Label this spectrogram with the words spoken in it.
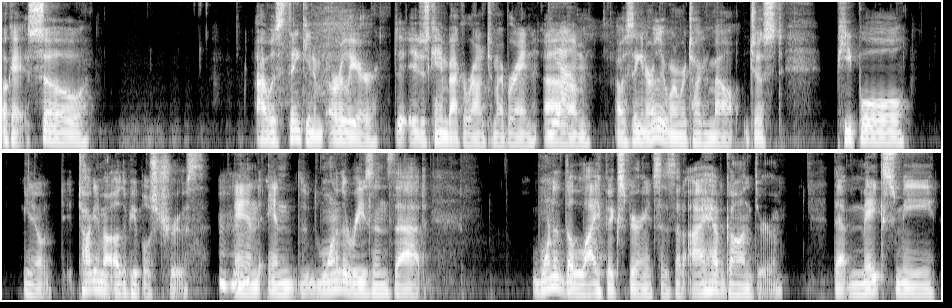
Okay, so I was thinking earlier, it just came back around to my brain. Um, I was thinking earlier when we were talking about just people, you know, talking about other people's truth. Mhm. And and one of the reasons that one of the life experiences that I have gone through that makes me,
